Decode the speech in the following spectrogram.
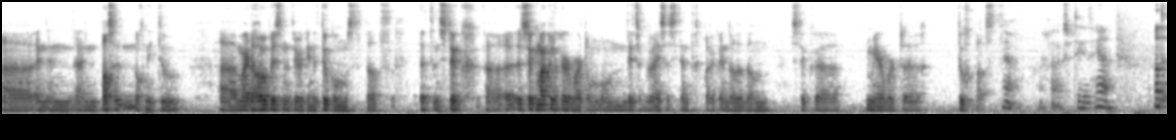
uh, en, en, en passen nog niet toe. maar de hoop is natuurlijk in de toekomst dat het een stuk, een stuk makkelijker wordt om, om dit soort bewijsassistenten te gebruiken en dat het dan een stuk meer wordt toegepast. Ja, geaccepteerd, ja. Want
